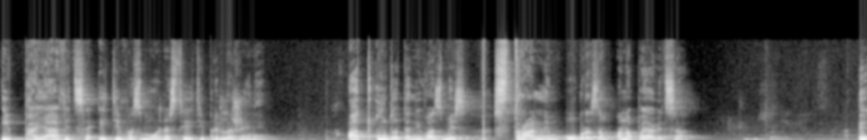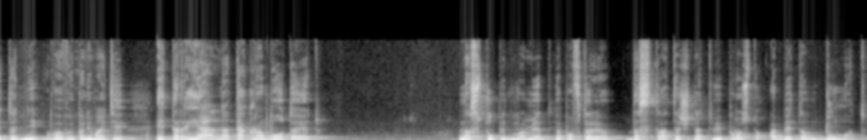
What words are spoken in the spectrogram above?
и появятся эти возможности, эти предложения. Откуда-то не возьмись, странным образом она появится. Это не, вы, вы понимаете, это реально так работает. Наступит момент, я повторяю, достаточно тебе просто об этом думать.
